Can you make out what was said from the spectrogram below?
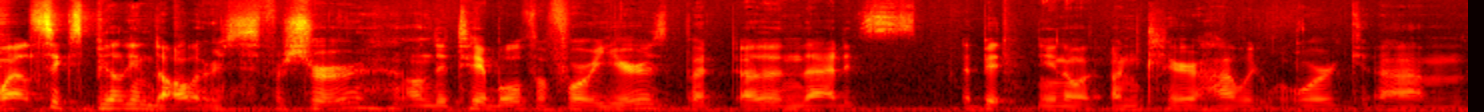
Well, six billion dollars for sure on the table for four years, but other than that, it's a bit you know unclear how it will work. Um,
